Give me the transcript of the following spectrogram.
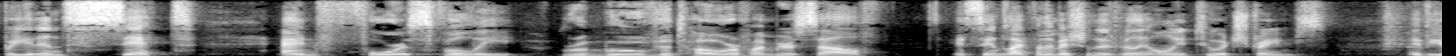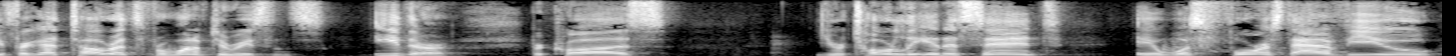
but you didn't sit and forcefully remove the Torah from yourself? It seems like for the Mishnah, there's really only two extremes. If you forget Torah, it's for one of two reasons. Either because you're totally innocent, it was forced out of you,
